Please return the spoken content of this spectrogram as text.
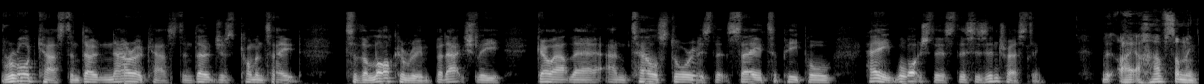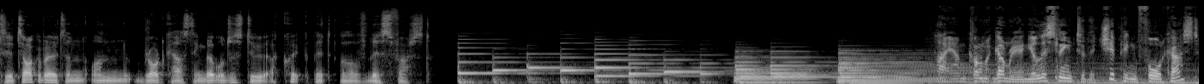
broadcast and don't narrowcast and don't just commentate to the locker room, but actually go out there and tell stories that say to people, "Hey, watch this. This is interesting." I have something to talk about on, on broadcasting, but we'll just do a quick bit of this first. Colin Montgomerie, and you're listening to the Chipping Forecast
